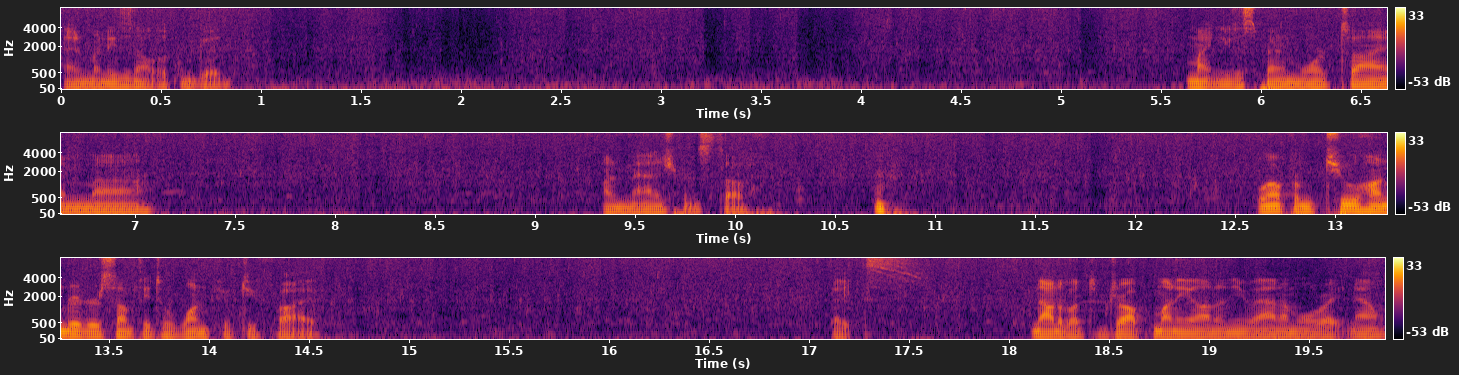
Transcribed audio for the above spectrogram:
And money's not looking good. Might need to spend more time uh, on management stuff. we went from 200 or something to 155. Yikes. Not about to drop money on a new animal right now.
